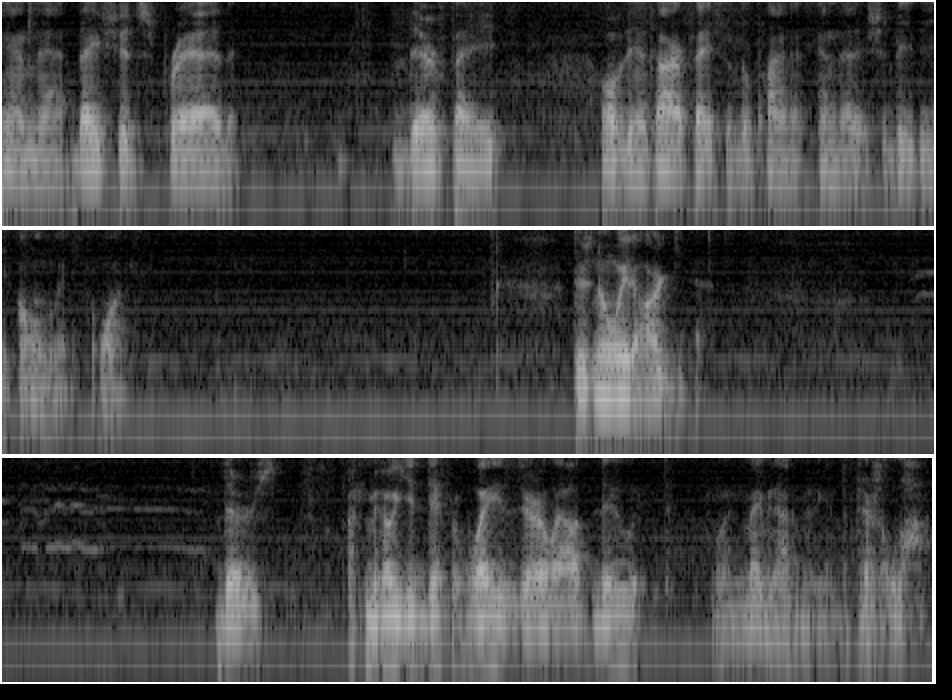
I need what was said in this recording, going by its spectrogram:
and that they should spread their faith over the entire face of the planet and that it should be the only one. There's no way to argue that. There's a million different ways they're allowed to do it. Well, maybe not a million, but there's a lot.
